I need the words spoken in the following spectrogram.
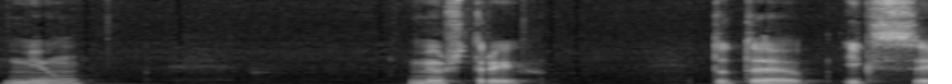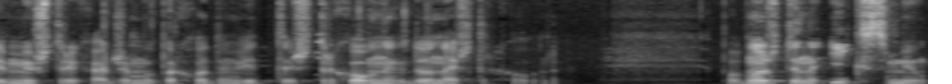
мю мю штрих Тут е, x μ штрих, адже ми переходимо від штрихованих до нештрихованих. Помножити на x μ.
